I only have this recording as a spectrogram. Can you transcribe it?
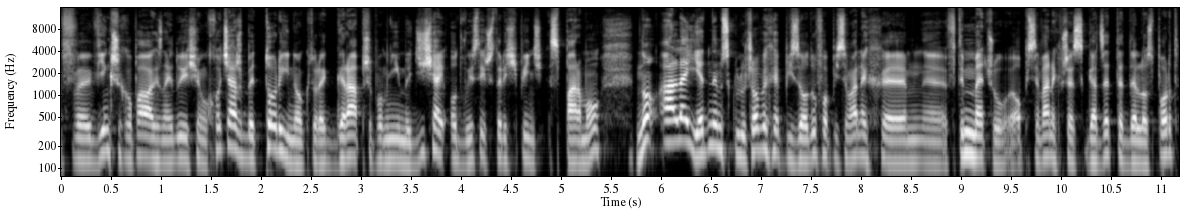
w większych opałach znajduje się chociażby Torino, które gra, przypomnijmy, dzisiaj o 20.45 z Parmą. No ale jednym z kluczowych epizodów opisywanych w tym meczu, opisywanych przez Gazetę dello Sport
